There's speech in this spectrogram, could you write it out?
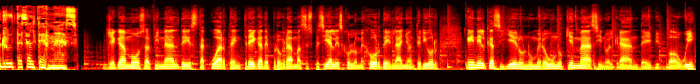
Rutas Alternas. Llegamos al final de esta cuarta entrega de programas especiales con lo mejor del año anterior. En el casillero número uno, ¿quién más sino el gran David Bowie?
